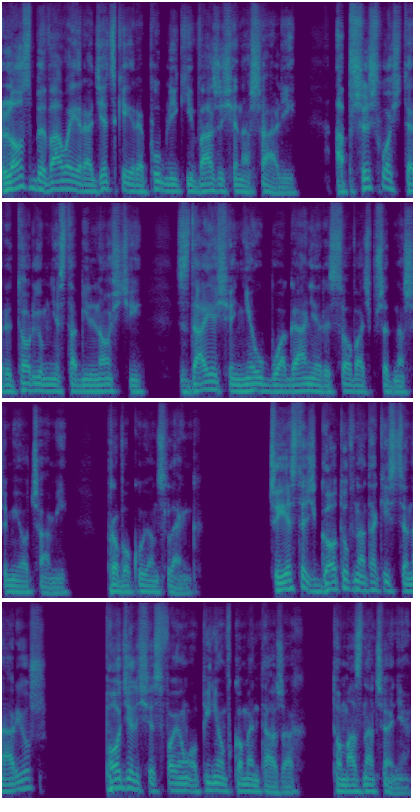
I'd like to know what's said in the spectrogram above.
Los bywałej radzieckiej republiki waży się na szali, a przyszłość terytorium niestabilności zdaje się nieubłaganie rysować przed naszymi oczami, prowokując lęk. Czy jesteś gotów na taki scenariusz? Podziel się swoją opinią w komentarzach, to ma znaczenie.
